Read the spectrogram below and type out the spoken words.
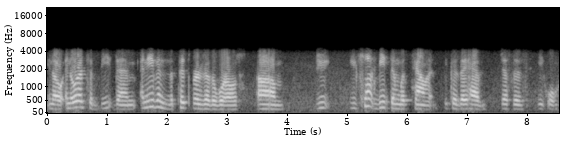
you know, in order to beat them, and even the Pittsburghs of the world, um, you you can't beat them with talent because they have just as equal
